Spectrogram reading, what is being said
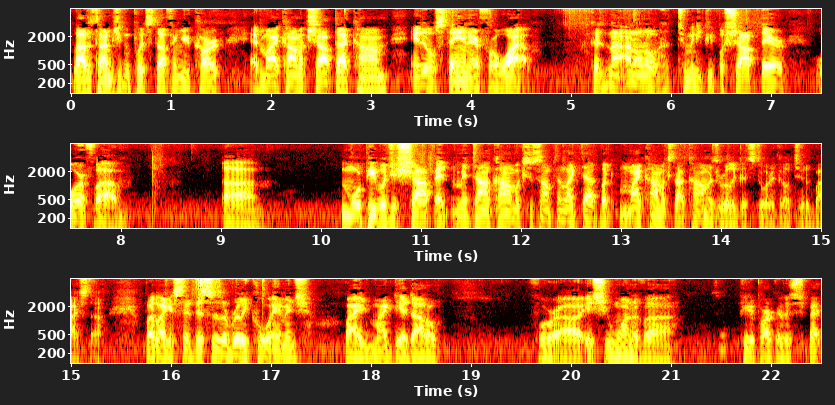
A lot of times you can put stuff in your cart at mycomicshop.com and it'll stay in there for a while. Because I don't know too many people shop there or if um, uh, more people just shop at Midtown Comics or something like that. But mycomics.com is a really good store to go to to buy stuff. But like I said, this is a really cool image by Mike Deodato for uh, issue one of uh, Peter Parker, the, Spe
